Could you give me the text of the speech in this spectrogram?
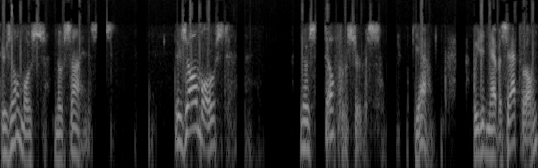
there's almost no signs. There's almost no cell phone service. Yeah, we didn't have a sat phone,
